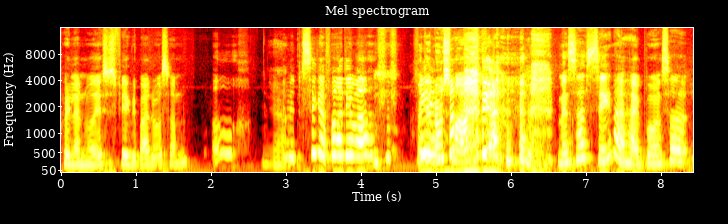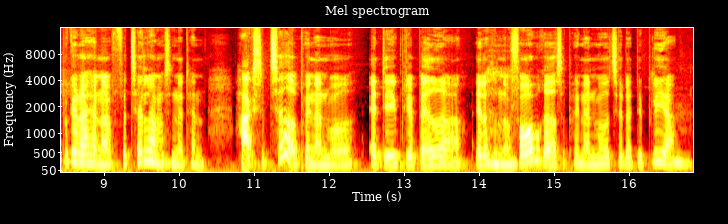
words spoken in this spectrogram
på en eller anden måde, jeg synes virkelig bare, at det var sådan, åh, Ja. Er du sikker på, at det var Og det er nu smart. ja. Men så senere her i bogen, så begynder han at fortælle om, sådan, at han har accepteret på en eller anden måde, at det ikke bliver bedre, eller sådan mm. at forberede sig på en eller anden måde til, at det bliver mm.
